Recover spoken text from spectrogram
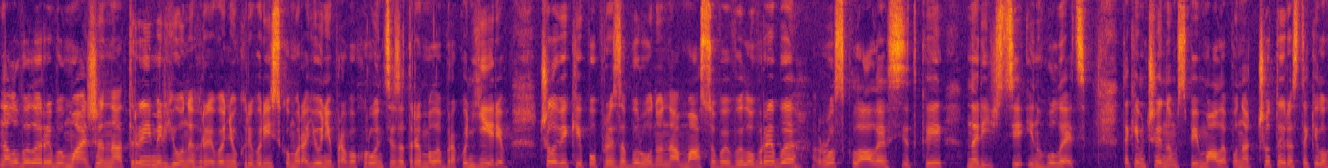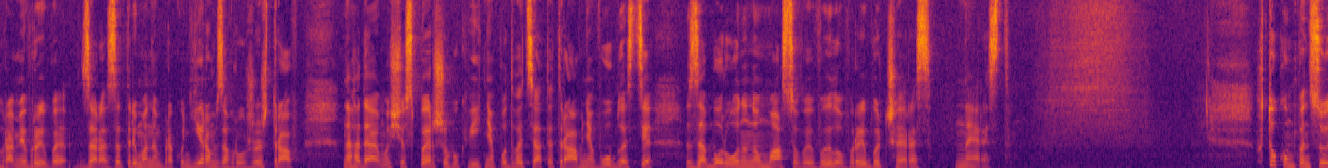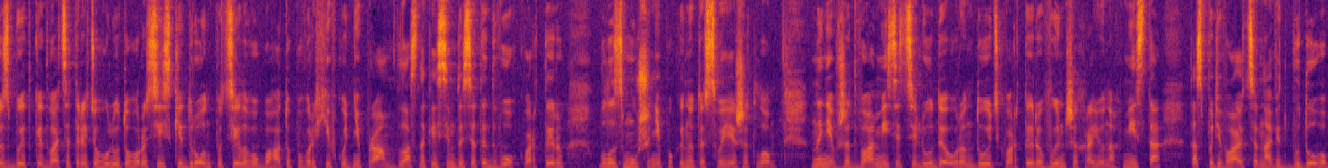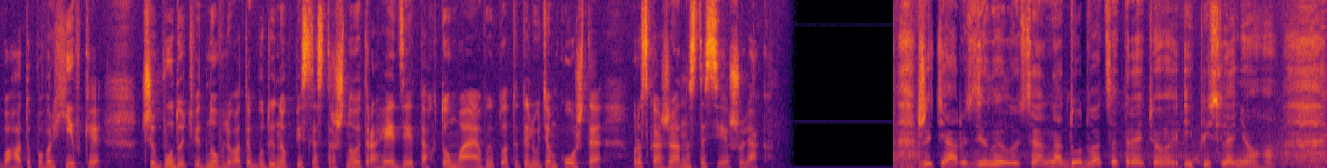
Наловили риби майже на 3 мільйони гривень. У Криворізькому районі правоохоронці затримали браконьєрів. Чоловіки, попри заборону на масовий вилов риби, розклали сітки на річці Інгулець. Таким чином спіймали понад 400 кілограмів риби. Зараз затриманим браконьєрам загрожує штраф. Нагадаємо, що з 1 квітня по 20 травня в області заборонено масовий вилов риби через нерест. Хто компенсує збитки 23 лютого? Російський дрон поцілив у багатоповерхівку Дніпра. Власники 72 квартир були змушені покинути своє житло. Нині вже два місяці люди орендують квартири в інших районах міста та сподіваються на відбудову багатоповерхівки. Чи будуть відновлювати будинок після страшної трагедії та хто має виплатити людям кошти? Розкаже Анастасія Шуляк. Життя розділилося на до 23-го і після нього.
